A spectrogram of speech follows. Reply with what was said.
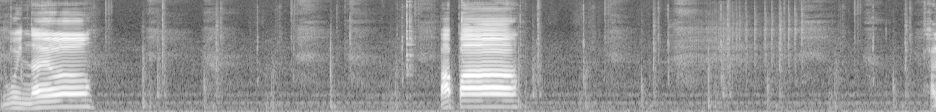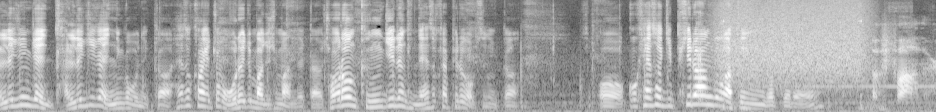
누구 있나요? 빠빠. 달리긴 게 달리기가 있는 거 보니까 해석하기 좀 오래 좀 봐주시면 안 될까요? 저런 근기는 근데 해석할 필요가 없으니까 어 꼭 해석이 필요한 것 같은 것들을 A father.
